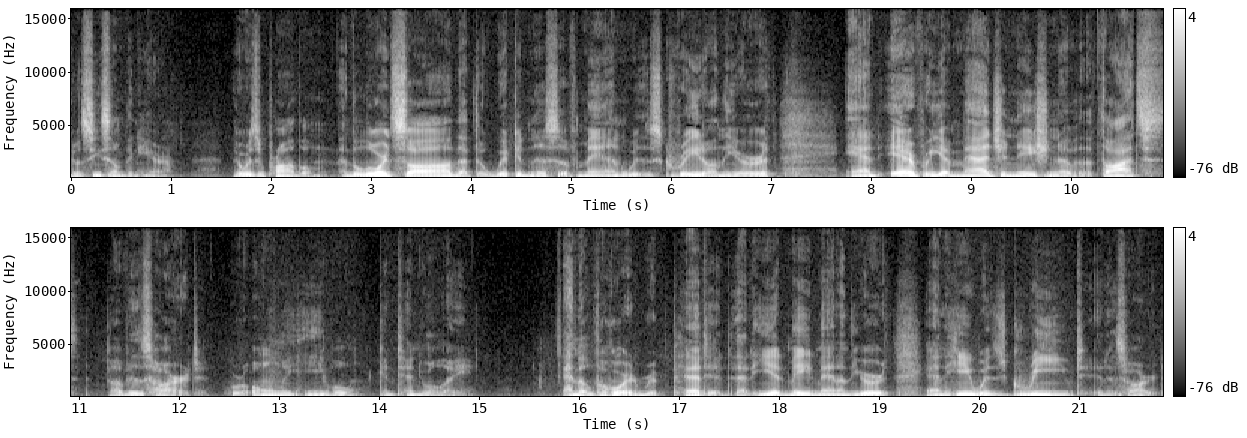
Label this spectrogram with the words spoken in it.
going to see something here. There was a problem. And the Lord saw that the wickedness of man was great on the earth, and every imagination of the thoughts of his heart were only evil continually. And the Lord repented that he had made man on the earth, and he was grieved in his heart.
